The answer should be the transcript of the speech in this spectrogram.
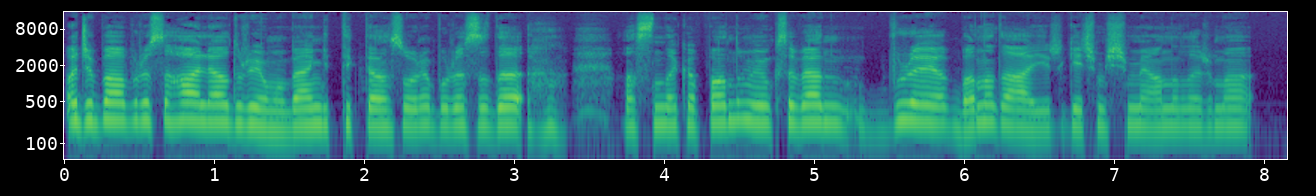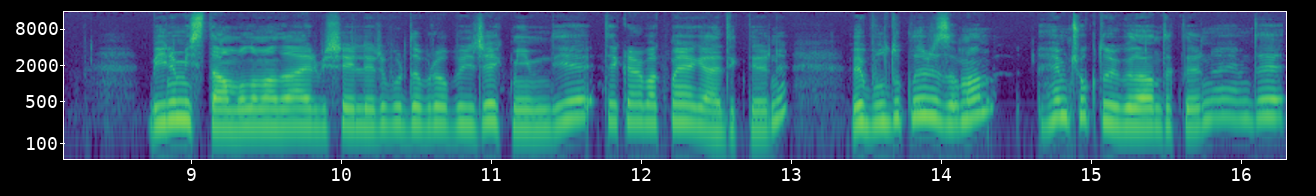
acaba burası hala duruyor mu? Ben gittikten sonra burası da aslında kapandı mı yoksa ben buraya bana dair geçmişime, anılarıma, benim İstanbul'uma dair bir şeyleri burada bulabilecek miyim diye tekrar bakmaya geldiklerini ve buldukları zaman hem çok duygulandıklarını hem de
